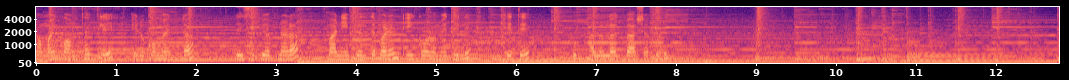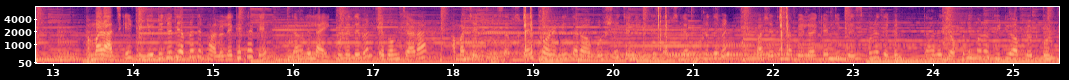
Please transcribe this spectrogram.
সময় কম থাকলে এরকম একটা রেসিপি আপনারা বানিয়ে ফেলতে পারেন এই গরমের দিনে। খেতে খুব ভালো লাগবে, আশা করি। আমার আজকের ভিডিওটি যদি আপনাদের ভালো লেগে থাকে, তাহলে লাইক করে দেবেন এবং যারা আমার চ্যানেলটি সাবস্ক্রাইব করেনি তারা অবশ্যই চ্যানেলটিকে সাবস্ক্রাইব করে দেবেন, পাশে থাকা বেল আইকনটি প্রেস করে দেবেন, তাহলে যখনই কোনো ভিডিও আপলোড করব,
